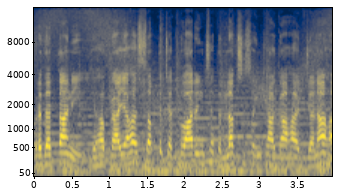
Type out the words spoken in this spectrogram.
प्रदत्तानि। ह्यः प्रायः सप्तचत्वारिंशत् लक्षसङ्ख्याकाः जनाः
